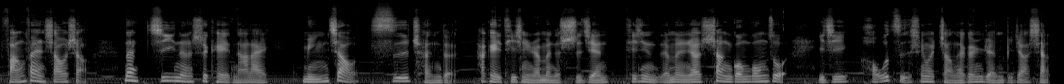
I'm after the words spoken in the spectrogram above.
防范稍少。那鸡呢是可以拿来鸣叫司晨的，它可以提醒人们的时间，提醒人们要上工工作。以及猴子是因为长得跟人比较像。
